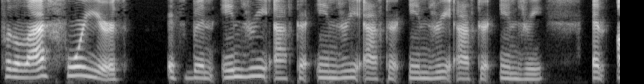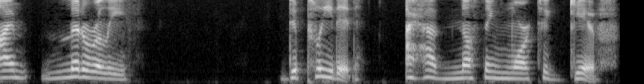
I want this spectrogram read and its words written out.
For the last four years, it's been injury after injury after injury after injury, and I'm literally depleted. I have nothing more to give.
